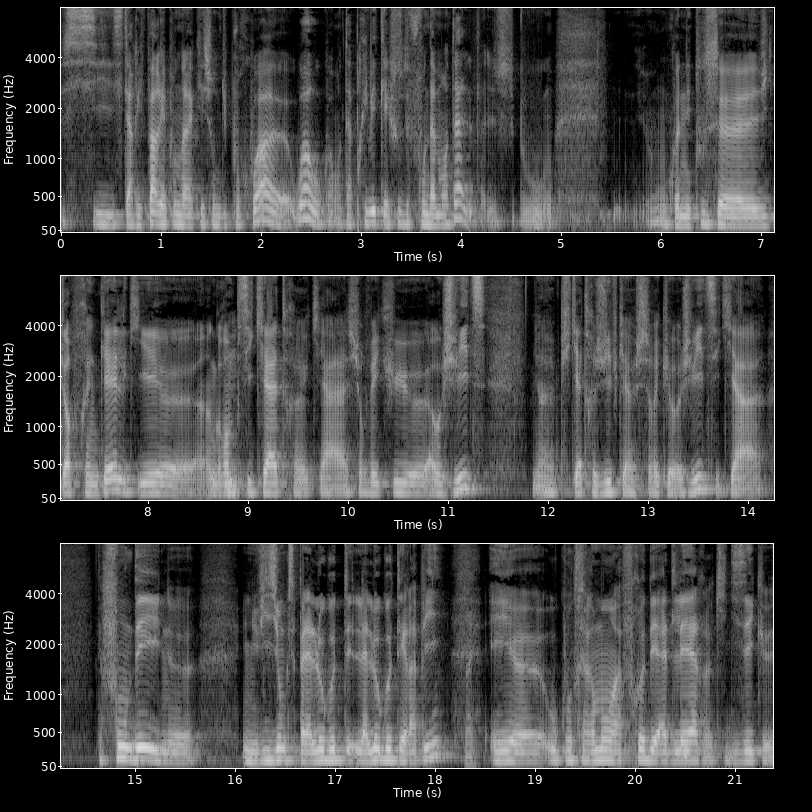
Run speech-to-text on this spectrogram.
si, si tu n'arrives pas à répondre à la question du pourquoi, euh, waouh, on t'a privé de quelque chose de fondamental. on connaît tous euh, Victor Frankel, qui est un grand mm. psychiatre qui a survécu à Auschwitz, un psychiatre juif qui a survécu à Auschwitz et qui a fondé une une vision qui s'appelle la, la, logothérapie, et euh, où contrairement à Freud et Adler qui disaient que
